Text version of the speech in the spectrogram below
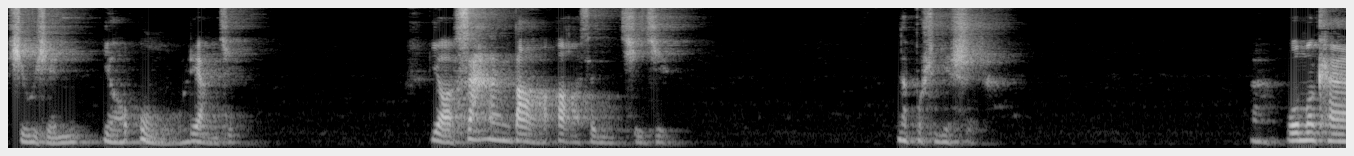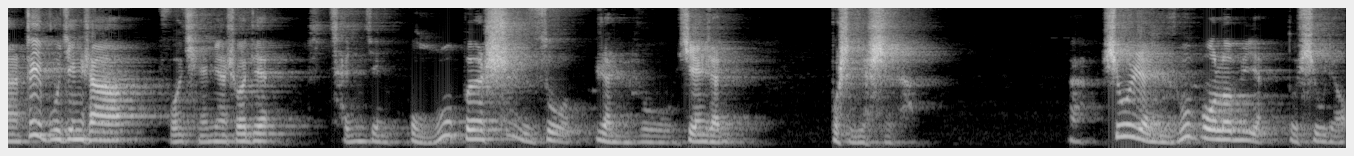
修行要无量劫，要三大二生七劫，那不是一时啊！我们看这部经上，佛前面说的，曾经五百世作忍辱仙人，不是一时啊！啊，修忍辱波罗蜜啊，都修了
